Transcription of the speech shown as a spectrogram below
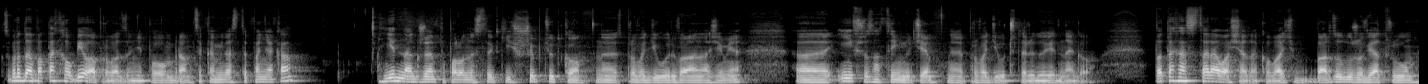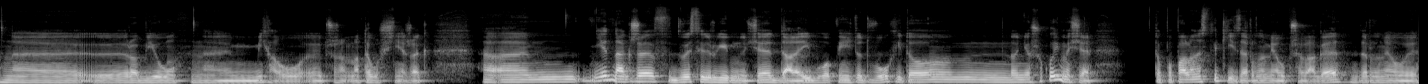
Co prawda Watacha objęła prowadzenie po bramce Kamila Stepaniaka, Jednakże popalone styki szybciutko e, sprowadziły rywala na ziemię e, i w 16 minucie e, prowadziły 4 do 1. Wataha starała się atakować, bardzo dużo wiatru e, e, robił e, Michał, Mateusz Śnieżek. Jednakże w 22 minucie dalej było 5 do 2 i to, mm, no nie oszukujmy się, to popalone styki zarówno miały przewagę, zarówno miały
